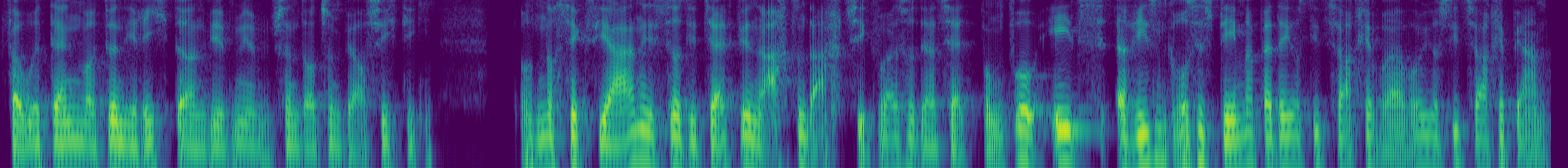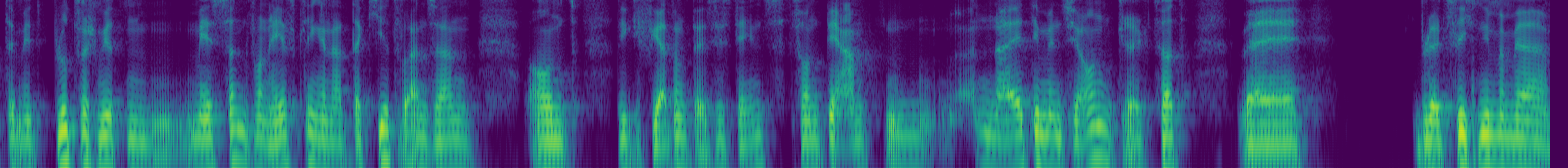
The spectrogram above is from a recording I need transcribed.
verurteilen was tun die Richter und wir, wir sind da zum Beaufsichtigen. Und nach sechs Jahren ist so die Zeit gewesen, 88 war so der Zeitpunkt, wo AIDS ein riesengroßes Thema bei der Justizwache war, wo Justizwachebeamte mit blutverschmierten Messern von Häftlingen attackiert worden sind und die Gefährdung der Existenz von Beamten eine neue Dimension gekriegt hat, weil plötzlich nicht mehr, mehr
